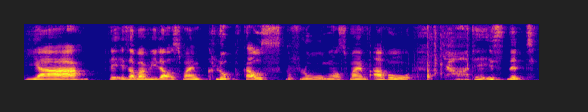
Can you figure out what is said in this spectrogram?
ja, der ist aber wieder aus meinem Club rausgeflogen, aus meinem Abo. Ja, der ist nicht,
